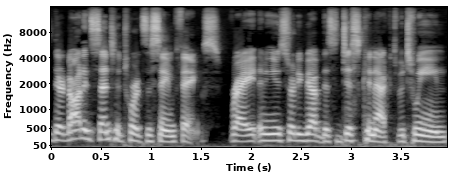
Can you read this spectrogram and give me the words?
they're not incented towards the same things, right? I mean, you sort of have this disconnect between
